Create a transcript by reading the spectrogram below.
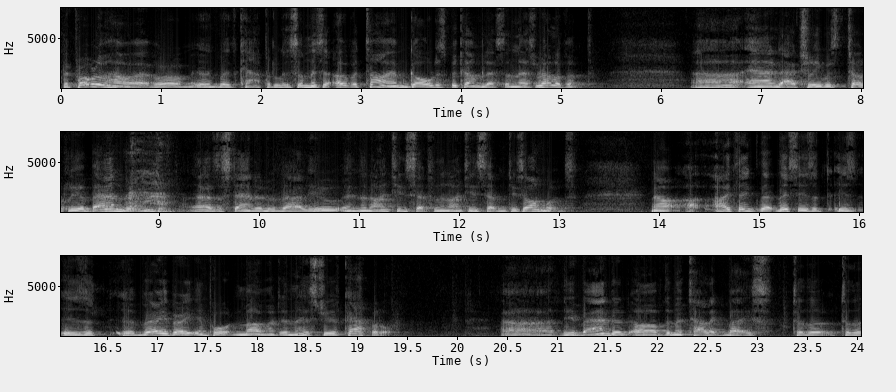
The problem, however, um, with capitalism is that over time gold has become less and less relevant. Uh, and actually was totally abandoned as a standard of value in the 19, from the 1970s onwards. Now, I think that this is a, is, is a, a very, very important moment in the history of capital. Uh, the abandon of the metallic base to the, to the,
